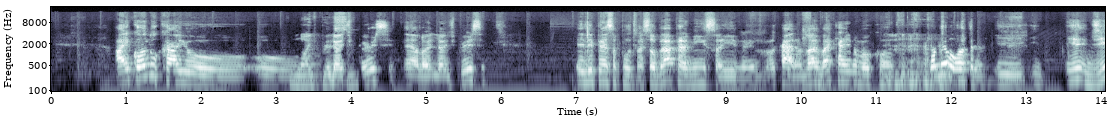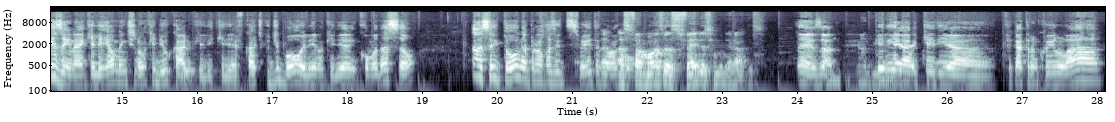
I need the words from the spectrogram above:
Aí quando cai o, o Lloyd Pierce, Lloyd Pierce, é, Lloyd, Lloyd Pierce ele pensa, puto, vai sobrar para mim isso aí, velho. Cara, vai, vai cair no meu colo. Não deu outra. E, e, e, dizem, né, que ele realmente não queria o cargo, que ele queria ficar, tipo, de boa ali, não queria incomodação. Aceitou, né, para não fazer desfeita. Com As com... famosas férias remuneradas. É, exato. Queria, queria ficar tranquilo lá,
